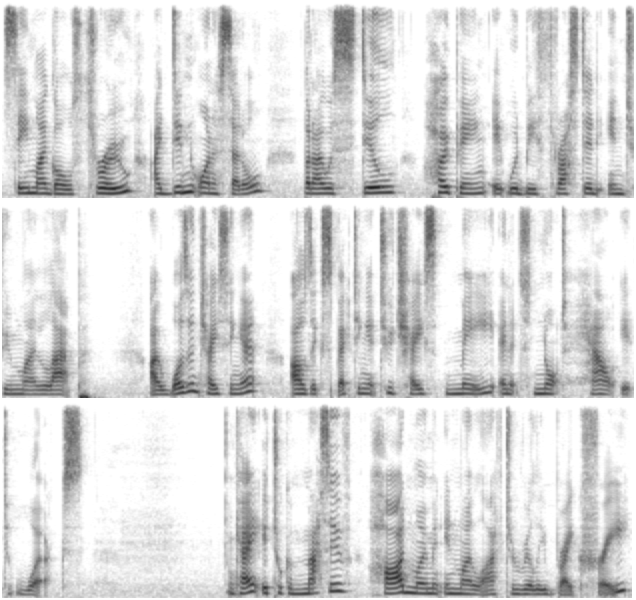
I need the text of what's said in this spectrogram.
see my goals through. I didn't want to settle, but I was still hoping it would be thrusted into my lap. I wasn't chasing it, I was expecting it to chase me, and it's not how it works. Okay, it took a massive, hard moment in my life to really break free.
